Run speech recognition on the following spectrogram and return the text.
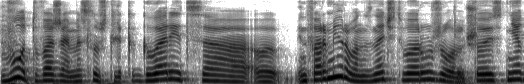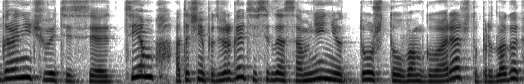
Вот, уважаемые слушатели, как говорится, э, информирован, значит вооружен. Точно. То есть не ограничивайтесь тем, а точнее подвергайте всегда сомнению то, что вам говорят, что предлагают.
